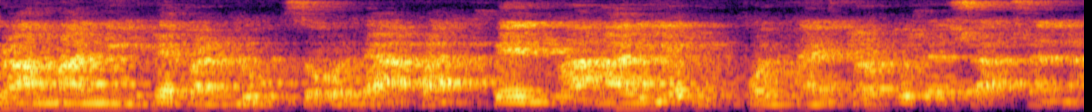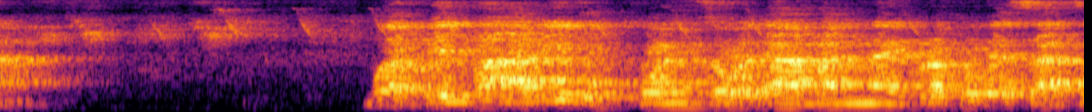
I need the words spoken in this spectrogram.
พรหมณีได้บรรลุโสดาบันเป็นพระอริยบุคคลในพระพุทธศาสนา เมื่อเป็นพระอริยบุคคลโสดาบันในพระพุทธศาส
